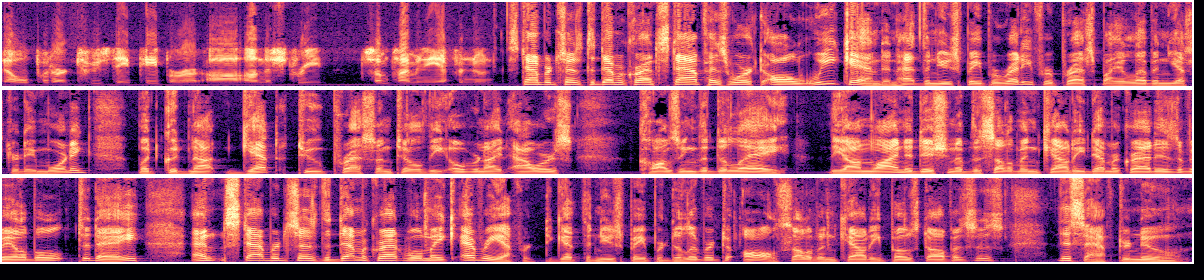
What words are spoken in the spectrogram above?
That will put our Tuesday paper uh, on the street sometime in the afternoon. Stabbert says the Democrat staff has worked all weekend and had the newspaper ready for press by 11 yesterday morning, but could not get to press until the overnight hours, causing the delay. The online edition of the Sullivan County Democrat is available today, and Stabbert says the Democrat will make every effort to get the newspaper delivered to all Sullivan County post offices this afternoon.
